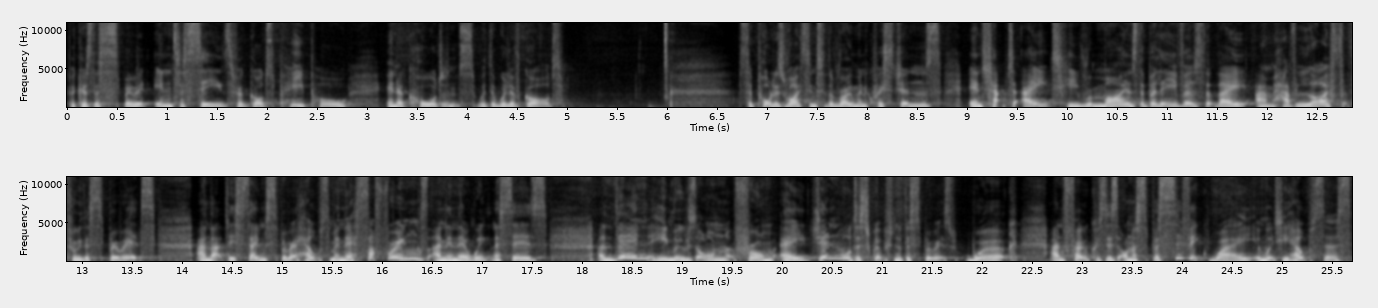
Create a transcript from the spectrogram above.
because the Spirit intercedes for God's people in accordance with the will of God. So, Paul is writing to the Roman Christians. In chapter 8, he reminds the believers that they um, have life through the Spirit and that this same Spirit helps them in their sufferings and in their weaknesses. And then he moves on from a general description of the Spirit's work and focuses on a specific way in which he helps us,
